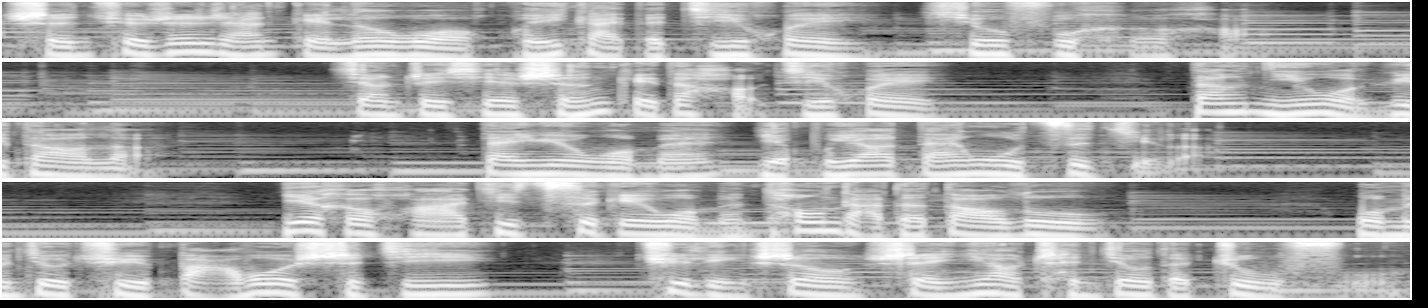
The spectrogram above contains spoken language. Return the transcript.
神却仍然给了我悔改的机会、修复和好。像这些神给的好机会，当你我遇到了。但愿我们也不要耽误自己了。耶和华既赐给我们通达的道路，我们就去把握时机，去领受神要成就的祝福。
